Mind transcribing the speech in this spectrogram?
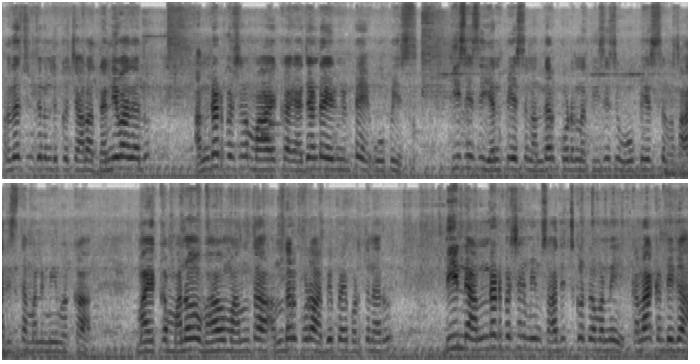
ప్రదర్శించినందుకు చాలా ధన్యవాదాలు. హండ్రెడ్ పర్సెంట్ మా యొక్క ఎజెండా ఏంటంటే ఓపీఎస్. తీసేసి ఎన్పిఎస్ అందరు కూడా తీసేసి ఓపీఎస్ సాధిస్తామని మేము యొక్క మా యొక్క మనోభావం అంతా అందరూ కూడా అభిప్రాయపడుతున్నారు. దీన్ని హండ్రెడ్ పర్సెంట్ మేము సాధించుకుంటామని కళాఖండిగా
